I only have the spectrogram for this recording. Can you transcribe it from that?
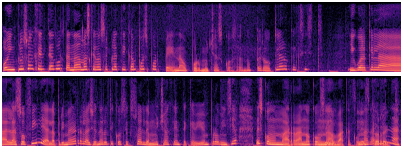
O incluso en gente adulta, nada más que no se platican pues por pena o por muchas cosas, ¿no? Pero claro que existe. Igual que la, la zoofilia, la primera relación erótico-sexual de mucha gente que vive en provincia es con un marrano, con Sí, una vaca, sí, con una es correcto, gallina.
